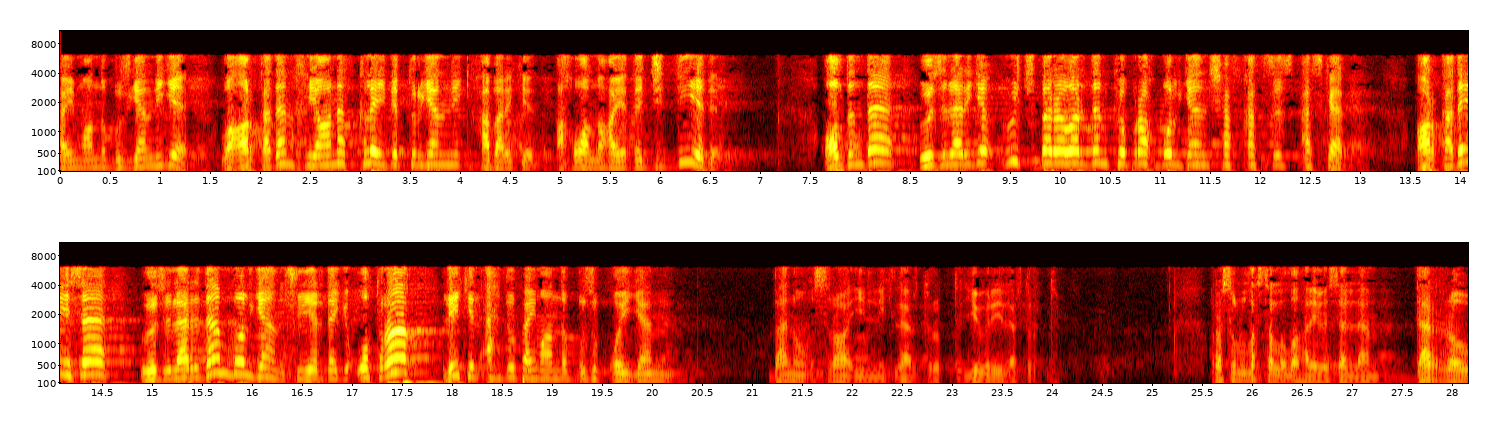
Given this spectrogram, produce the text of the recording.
paymonni buzganligi va orqadan xiyonat qilay deb turganlik xabari keldi. Ahvol nihoyatda jiddiy edi. Oldinda o'zlariga uch baravardan ko'proq bo'lgan shafqatsiz askar. Orqada esa o'zlaridan bo'lgan shu yerdagi o'troq lekin ahdu paymonni buzib qo'ygan banu isroilliklar turibdi yevreylar turibdi. Rasululloh sollallohu alayhi vasallam darrov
